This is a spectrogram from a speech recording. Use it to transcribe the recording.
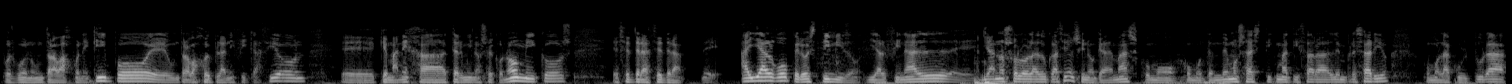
pues bueno, un trabajo en equipo, eh, un trabajo de planificación, eh, que maneja términos económicos, etcétera, etcétera. hay algo, pero es tímido y al final ya no solo la educación, sino que además como, como tendemos a estigmatizar al empresario, como la cultura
